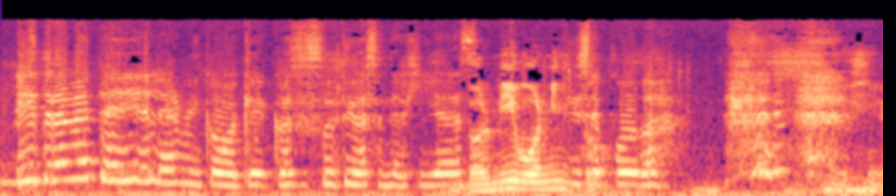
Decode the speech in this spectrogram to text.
Y literalmente ahí el Armin como que con sus últimas energías... Dormí bonito. Y se pudo. Sí,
